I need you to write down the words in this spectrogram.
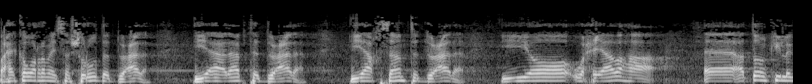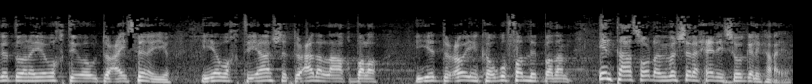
Waxay ka warramaysaa shuruudda ducada iyo aadaabta ducada iyo aqsaamta ducada iyo waxyaabaha addoonkii laga doonayo wakhtiga uu ducaysanayo iyo wakhtiyaasha ducada la aqbalo iyo ducooyinka ugu fadli badan intaasoo dhammiba sharaxeeday soo geli karayaan.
